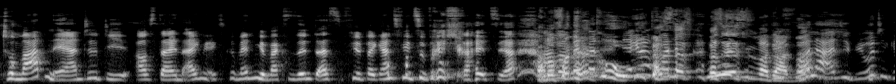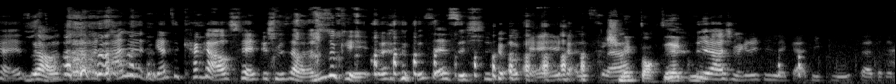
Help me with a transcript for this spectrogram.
Tomaten erntet, die aus deinen eigenen Exkrementen gewachsen sind, das führt bei ganz viel zu Brechreiz, ja. Aber, aber von der Kuh, ja, genau, das, das, das essen wir dann. Ne? Voller Antibiotika ist, ja. und damit alle, die ganze Kacke aufs Feld geschmissen, aber das ist okay. Das esse ich. Okay, alles klar. Schmeckt doch sehr gut. Ja, schmeckt richtig lecker, die Kuh da drin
